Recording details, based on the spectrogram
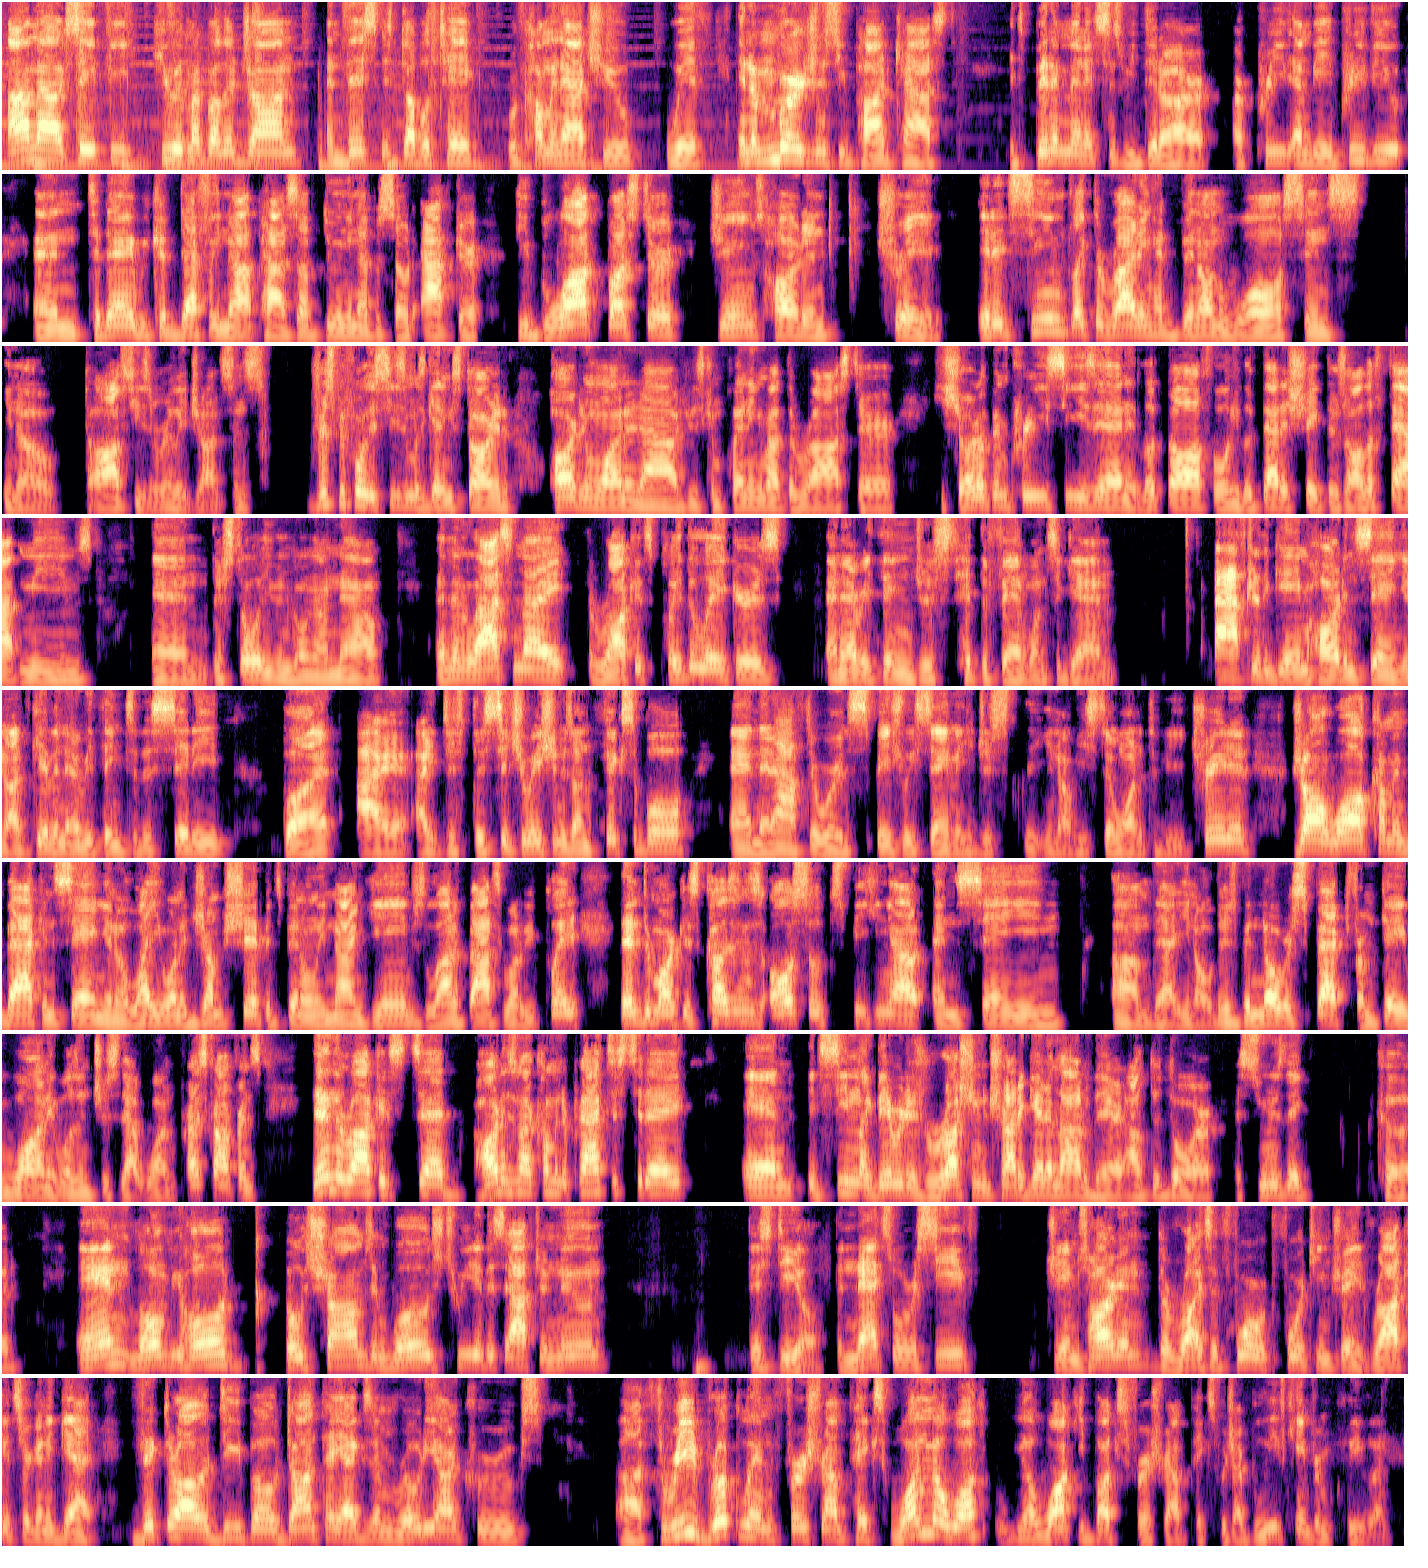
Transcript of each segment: I'm Alex Safey here with my brother John, and this is Double Take. We're coming at you with an emergency podcast. It's been a minute since we did our, our pre NBA preview, and today we could definitely not pass up doing an episode after the blockbuster James Harden trade. It had seemed like the writing had been on the wall since, you know, the offseason, really, John, since just before the season was getting started. Harden wanted out. He was complaining about the roster. He showed up in preseason. It looked awful. He looked out of shape. There's all the fat memes, and they're still even going on now. And then last night, the Rockets played the Lakers, and everything just hit the fan once again. After the game, Harden saying, "You know, I've given everything to the city, but I, I just the situation is unfixable." And then afterwards, basically saying that he just, you know, he still wanted to be traded. John Wall coming back and saying, you know, why you want to jump ship? It's been only nine games, a lot of basketball to be played. Then Demarcus Cousins also speaking out and saying um, that you know there's been no respect from day one. It wasn't just that one press conference. Then the Rockets said Harden's not coming to practice today, and it seemed like they were just rushing to try to get him out of there, out the door as soon as they could. And lo and behold, both Shams and Woj tweeted this afternoon this deal. The Nets will receive James Harden. The it's a four four team trade. Rockets are going to get Victor Oladipo, Dante Exum, Rodion Kurucs, uh, three Brooklyn first round picks, one Milwaukee Milwaukee Bucks first round picks, which I believe came from Cleveland,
